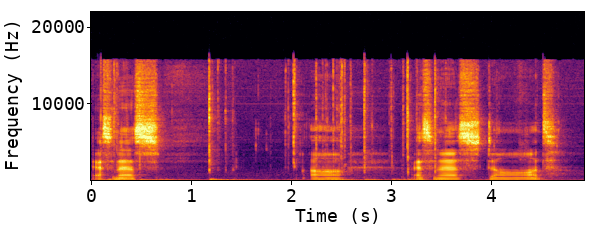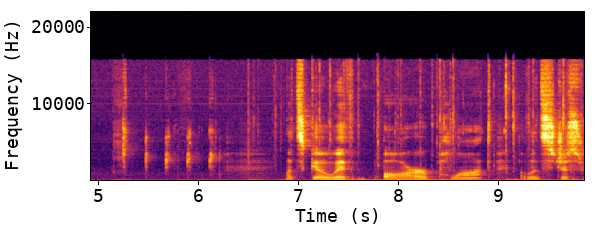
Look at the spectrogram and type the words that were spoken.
SNS, uh, SNS dot, let's go with bar plot. Let's just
